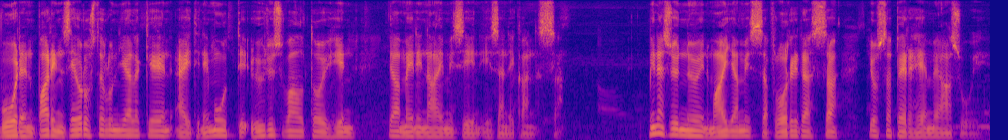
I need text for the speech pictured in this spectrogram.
Vuoden parin seurustelun jälkeen äitini muutti Yhdysvaltoihin ja meni naimisiin isäni kanssa. Minä synnyin Miamissa, Floridassa, jossa perheemme asui.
